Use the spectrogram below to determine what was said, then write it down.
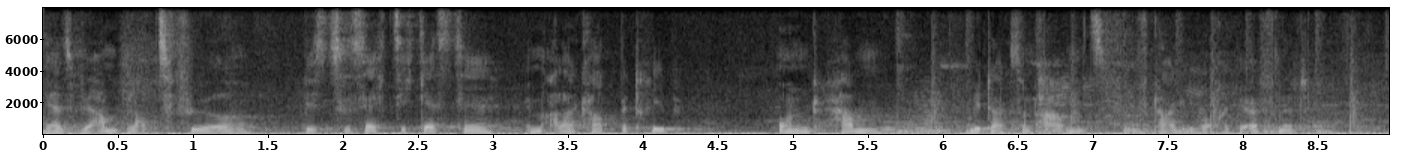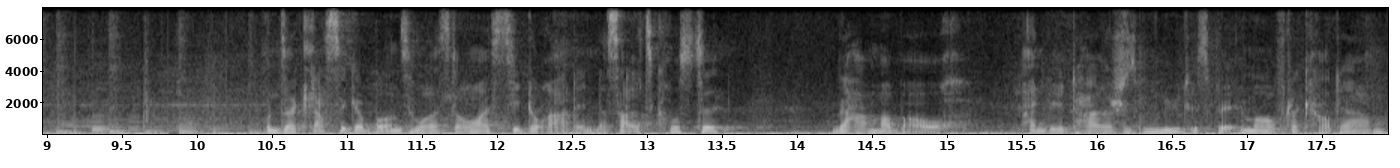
Ja, also wir haben Platz für bis zu 60 Gäste im à la carte Betrieb und haben mittags und abends fünf Tage die Woche geöffnet. Unser Klassiker bei uns im Restaurant ist die Dorade in der Salzkruste. Wir haben aber auch ein vegetarisches Menü, das wir immer auf der Karte haben.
